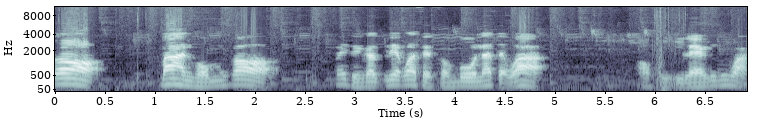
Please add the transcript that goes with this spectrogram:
ก็บ้านผมก็ไม่ถึงกับเรียกว่าเสร็จสมบูรณ์นะ แต่ว่าเอามีอีแรงด้วยนี่หว่า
